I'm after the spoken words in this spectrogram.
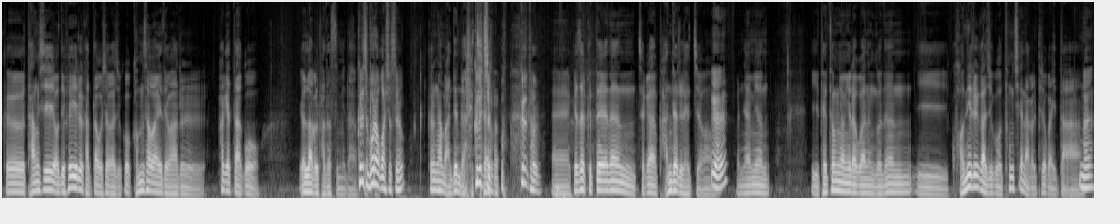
그 당시 어디 회의를 갔다 오셔가지고 검사와의 대화를 하겠다고 연락을 받았습니다. 그래서 뭐라고 하셨어요? 그런 거 하면 안 된다 그랬죠. 그렇죠. 그렇죠. 예, 그래서 그때는 제가 반대를 했죠. 예. 왜냐하면 이 대통령이라고 하는 거는 이 권위를 가지고 통치해 나갈 필요가 있다. 네.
